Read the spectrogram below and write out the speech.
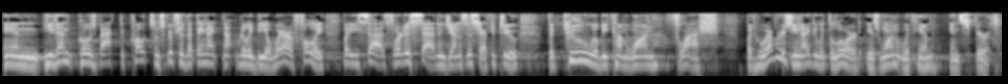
And he then goes back to quote some scripture that they might not really be aware of fully, but he says, for it is said in Genesis chapter 2, the two will become one flesh. But whoever is united with the Lord is one with him in spirit.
